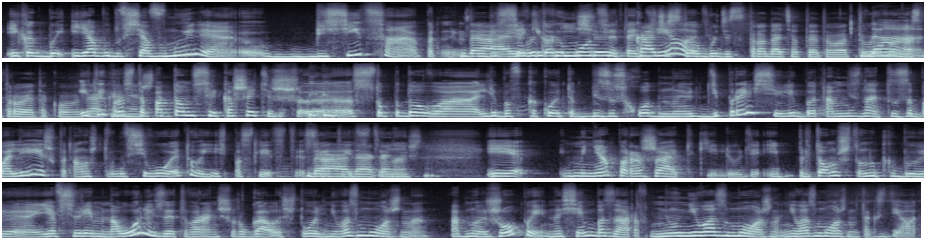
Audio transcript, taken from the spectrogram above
и как бы я буду вся в мыле, э, беситься, да, без всяких эмоций это качество делать. будет страдать от этого, от твоего да. настроя такого. И да, ты конечно. просто потом срикошетишь э, стопудово либо в какую-то безысходную депрессию, либо там, не знаю, ты заболеешь, потому что у всего этого есть последствия, да, соответственно. Да, конечно. И меня поражают такие люди. И при том, что, ну, как бы, я все время на Олю из-за этого раньше ругалась, что, Оль, невозможно одной жопой на семь базаров. Ну, невозможно, невозможно так сделать.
